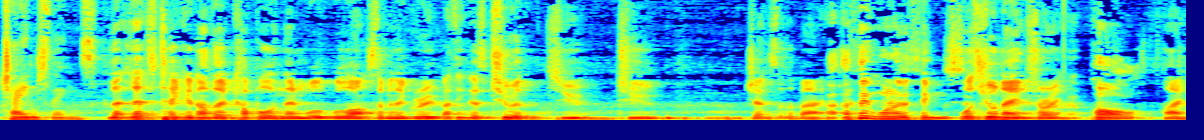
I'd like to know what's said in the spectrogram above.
change things. Let, us take another couple and then we'll, we'll answer them in a group. I think there's two two two gents at the back. I think one of the things. What's your name? Sorry. Paul. Hi.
